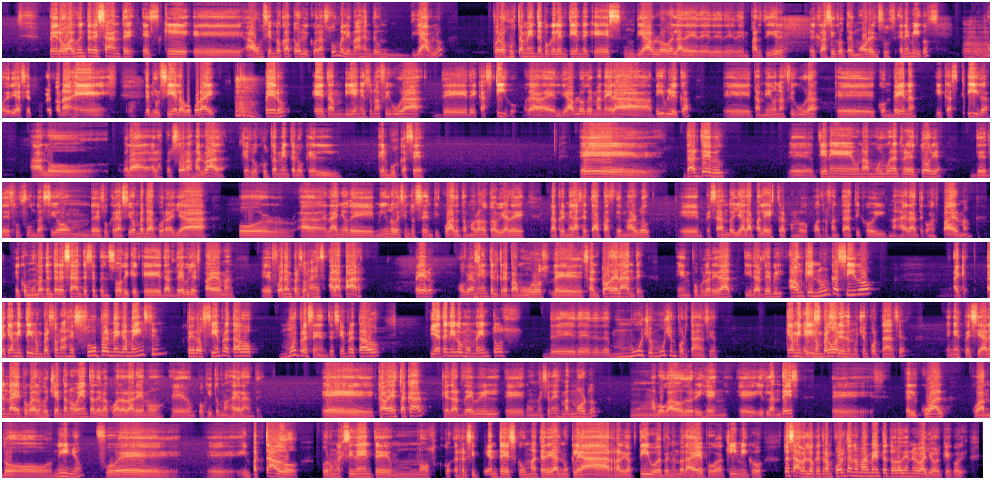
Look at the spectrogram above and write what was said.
Pero algo interesante es que, aún siendo católico, él asume la imagen de un diablo pero justamente porque él entiende que es un diablo, ¿verdad? De, de, impartir el clásico temor en sus enemigos, como diría cierto personaje de murciélago por ahí, pero también es una figura de, castigo. El diablo de manera bíblica eh, también una figura que condena y castiga a, a las personas malvadas, que es lo, justamente lo que él, que él busca hacer. Eh, Daredevil eh, tiene una muy buena trayectoria desde su fundación, desde su creación, ¿verdad? Por allá, por ah, el año de 1964. Estamos hablando todavía de las primeras etapas de Marvel, eh, empezando ya la palestra con los Cuatro Fantásticos y más adelante con Spider-Man. como un dato interesante, se pensó de que, que Daredevil y Spider-Man eh, fueran personajes a la par, pero obviamente el trepamuros le saltó adelante en popularidad y Daredevil, aunque nunca ha sido, hay que, hay que admitirlo, un personaje súper mega mainstream, pero siempre ha estado muy presente, siempre ha estado y ha tenido momentos de, de, mucho, mucha importancia. Que admitirlo, historias de mucha importancia, en especial en la época de los 80, 90, de la cual hablaremos eh, un poquito más adelante. Eh, cabe destacar que Daredevil, eh, como mencioné, es Matt Murdock, un abogado de origen irlandés, el cual cuando niño fue impactado por un accidente, unos recipientes con un material nuclear, radioactivo, dependiendo de la época, químico. Ustedes saben lo que transporta normalmente todos los días en Nueva York, que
